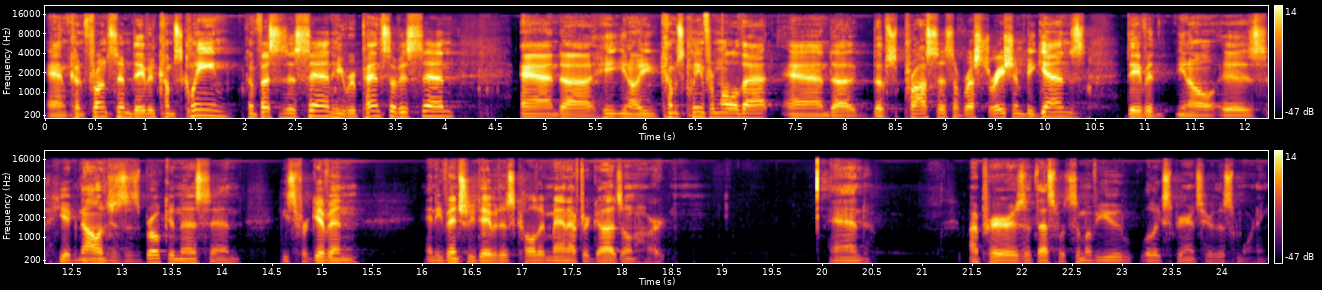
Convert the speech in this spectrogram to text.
and confronts him. David comes clean, confesses his sin, he repents of his sin, and uh, he, you know, he comes clean from all of that. And uh, the process of restoration begins. David, you know, is he acknowledges his brokenness and he's forgiven. And eventually, David is called a man after God's own heart. And my prayer is that that's what some of you will experience here this morning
